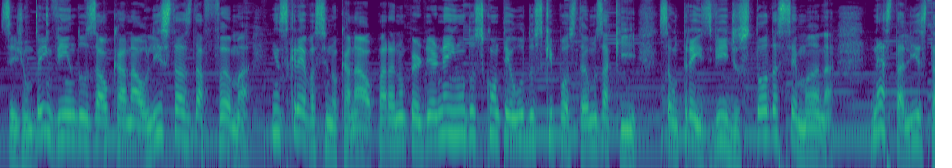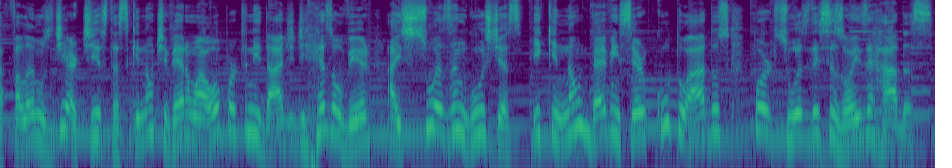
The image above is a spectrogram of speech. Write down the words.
Sejam bem-vindos ao canal Listas da Fama. Inscreva-se no canal para não perder nenhum dos conteúdos que postamos aqui. São três vídeos toda semana. Nesta lista falamos de artistas que não tiveram a oportunidade de resolver as suas angústias e que não devem ser cultuados por suas decisões erradas.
